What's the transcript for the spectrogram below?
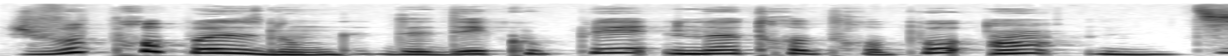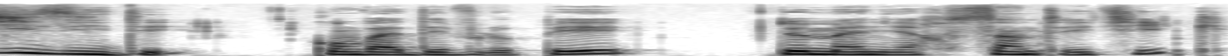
Je vous propose donc de découper notre propos en 10 idées qu'on va développer de manière synthétique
